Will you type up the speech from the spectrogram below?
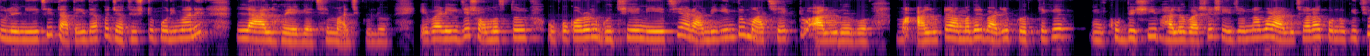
তুলে নিয়েছি, তাতেই দেখো যথেষ্ট পরিমাণে লাল হয়ে গেছে মাছগুলো। এবার এই যে সমস্ত উপকরণ গুছিয়ে নিয়েছি, আর আমি কিন্তু মাছে একটু আলু দেবো। আলুটা আমাদের বাড়ির প্রত্যেকে খুব বেশি ভালোবাসে, সেই জন্য আমার আলু ছাড়া কোনো কিছু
